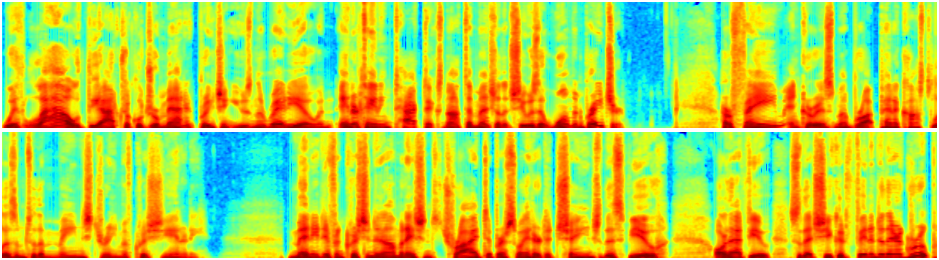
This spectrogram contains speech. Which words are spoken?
with loud, theatrical, dramatic preaching using the radio and entertaining tactics, not to mention that she was a woman preacher. Her fame and charisma brought Pentecostalism to the mainstream of Christianity. Many different Christian denominations tried to persuade her to change this view or that view so that she could fit into their group,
